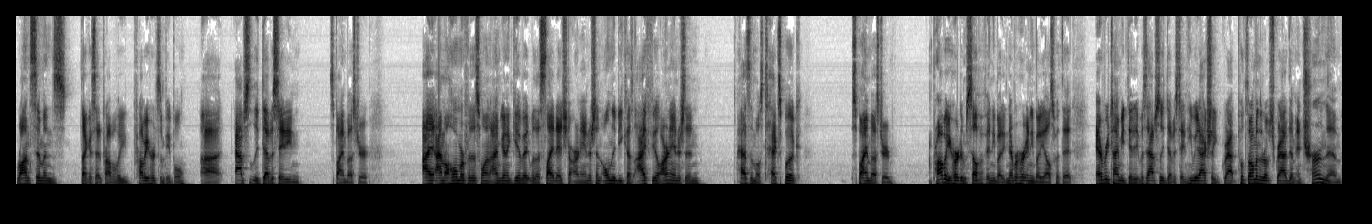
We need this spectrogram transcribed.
Ron Simmons, like I said, probably probably hurt some people. Uh, absolutely devastating spine buster. I, I'm a homer for this one. I'm going to give it with a slight edge to Arn Anderson only because I feel Arn Anderson has the most textbook spine buster. Probably hurt himself if anybody. Never hurt anybody else with it. Every time he did it, it was absolutely devastating. He would actually grab, put, throw them in the ropes, grab them, and churn them,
